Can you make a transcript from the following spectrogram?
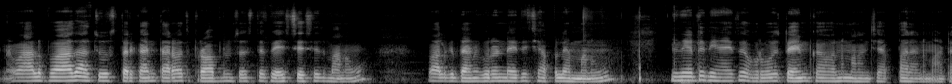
వాళ్ళ బాధలు చూస్తారు. కానీ తర్వాత ప్రాబ్లమ్స్ వస్తే ఫేస్ చేసేది మనం వాళ్ళకి దాని గురించి అయితే చెప్పలేము మనము. ఎందుకంటే నేనైతే ఒక రోజు టైం కావాలని మనం చెప్పాలన్నమాట.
